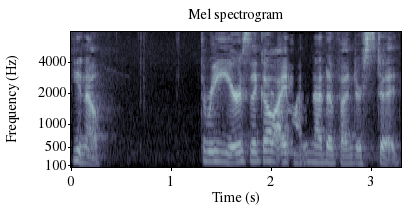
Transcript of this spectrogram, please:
you know, three years ago, I might not have understood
